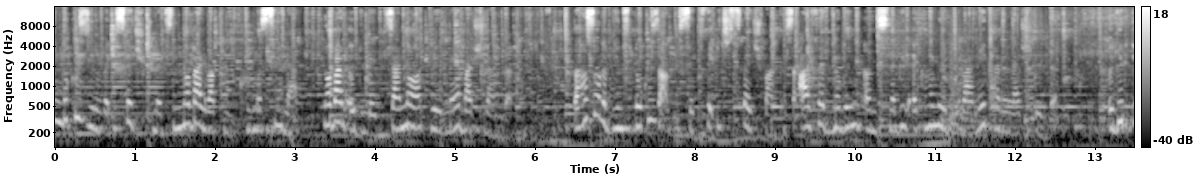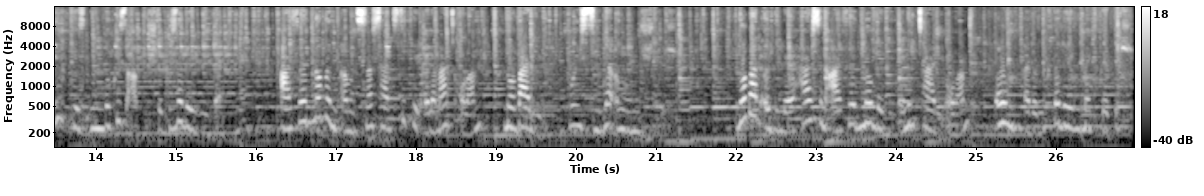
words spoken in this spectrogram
1900 yılında İsveç hükümetinin Nobel Vakfı kurmasıyla Nobel ödülleri düzenli olarak verilmeye başlandı. Daha sonra 1968'de İç İsveç Bankası Alfred Nobel'in anısına bir ekonomi ödülü vermeyi kararlaştırdı. Ödül ilk kez 1969'da verildi. Alfred Nobel'in anısına sentetik bir element olan Nobelyum bu isimle anılmıştır. Nobel ödülleri her sene Alfred Nobel'in ölüm tarihi olan 10 Aralık'ta verilmektedir.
